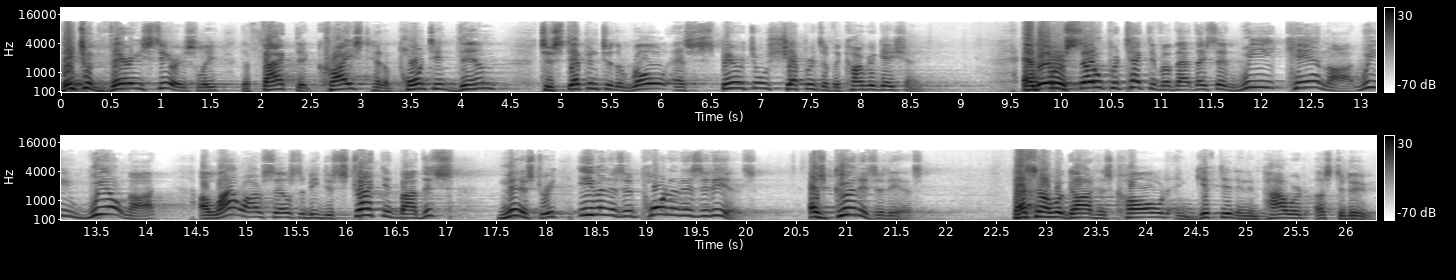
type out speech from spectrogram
They took very seriously the fact that Christ had appointed them to step into the role as spiritual shepherds of the congregation. And they were so protective of that, they said, We cannot, we will not allow ourselves to be distracted by this ministry, even as important as it is, as good as it is. That's not what God has called and gifted and empowered us to do.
